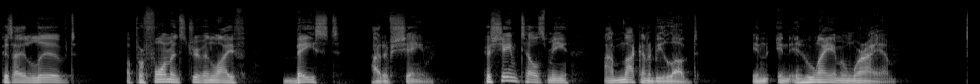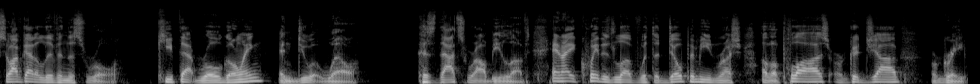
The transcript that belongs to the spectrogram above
because I lived a performance driven life based out of shame. Because shame tells me I'm not going to be loved in, in, in who I am and where I am. So I've got to live in this role, keep that role going and do it well because that's where I'll be loved. And I equated love with the dopamine rush of applause or good job or great.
